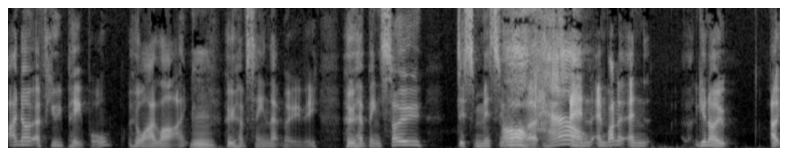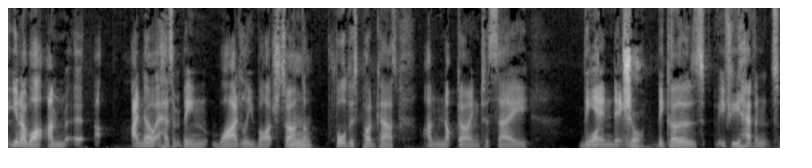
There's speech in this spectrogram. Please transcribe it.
I know a few people who I like Mm. who have seen that movie who have been so dismissive Oh, of it. how? And and one and you know, uh, you know what? I'm. Uh, I know it hasn't been widely watched, so I'm Mm. not, for this podcast, I'm not going to say the What- ending. sure. Because if you haven't,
